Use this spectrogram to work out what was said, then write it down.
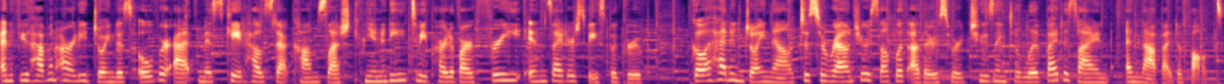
And if you haven't already joined us over at mskatehouse.com slash community to be part of our free Insiders Facebook group, Go ahead and join now to surround yourself with others who are choosing to live by design and not by default.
